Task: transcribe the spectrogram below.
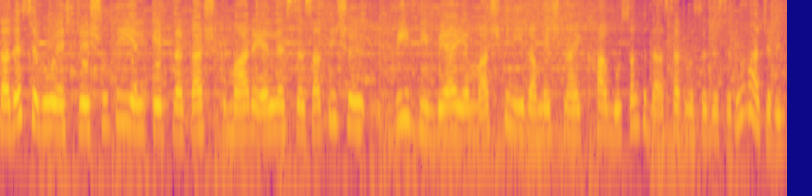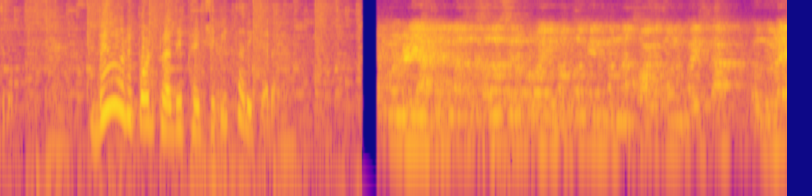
ಸದಸ್ಯರು, SJ Shruti, LK Prakash Kumar, LS Satish, V Divya, M Ashwini, Ramesh Naik ಹಾಗೂ ಸಂಘದ ಸರ್ವ ಸದಸ್ಯರು ಹಾಜರಿದ್ದರು. ಬ್ಯೂರೋ ರಿಪೋರ್ಟ್ ಪ್ರದೀಪ್ ಹೆಚ್ಚಿ ತರೀಕೆರೆ ಮಂಡಳಿಯ ಎಲ್ಲ ಸದಸ್ಯರ ಪರವಾಗಿ ಮತ್ತೊಮ್ಮೆ ನಿಮ್ಮನ್ನ ಸ್ವಾಗತವನ್ನು ಬಯಸ್ತಾ ವೇಳೆ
